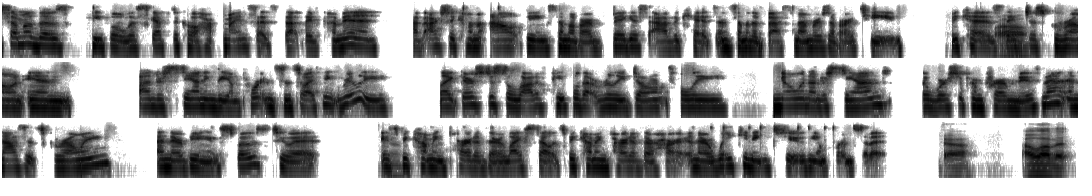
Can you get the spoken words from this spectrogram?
some of those people with skeptical mindsets that they've come in have actually come out being some of our biggest advocates and some of the best members of our team because wow. they've just grown in understanding the importance and so i think really like there's just a lot of people that really don't fully know and understand the worship and prayer movement and as it's growing and they're being exposed to it it's yeah. becoming part of their lifestyle it's becoming part of their heart and they're awakening to the importance of it yeah i love it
